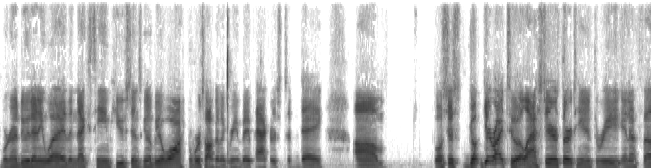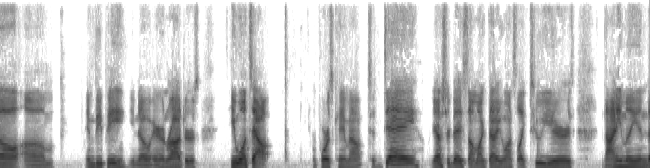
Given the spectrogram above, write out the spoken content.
We're going to do it anyway. The next team, Houston's going to be a wash, but we're talking the Green Bay Packers today. Um, let's just go, get right to it. Last year, 13 and 3 NFL um, MVP, you know, Aaron Rodgers, he wants out. Reports came out today, yesterday, something like that. He wants like two years, $90 million.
